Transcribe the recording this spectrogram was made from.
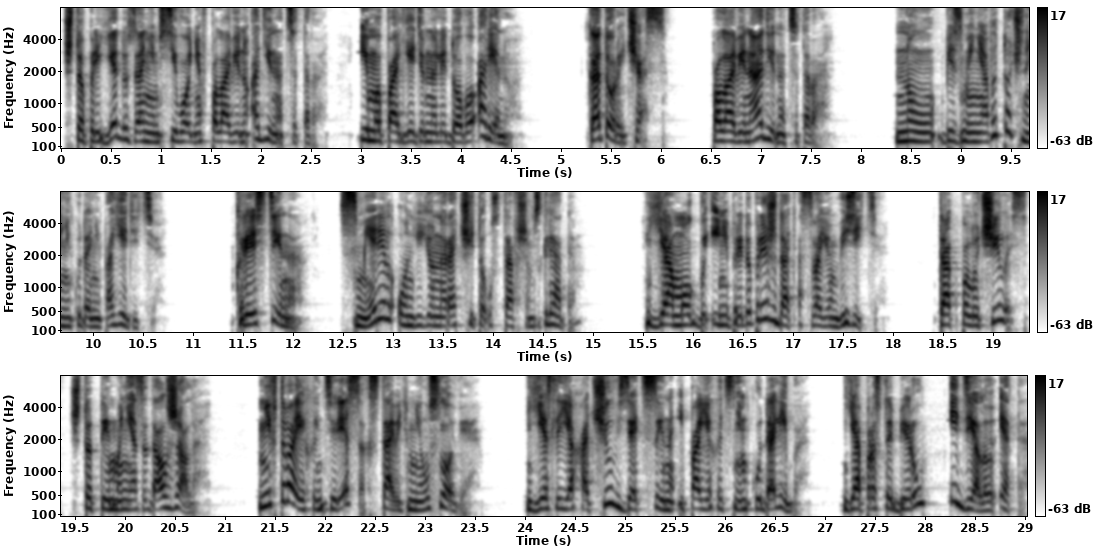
что приеду за ним сегодня в половину одиннадцатого, и мы поедем на ледовую арену. Который час? Половина одиннадцатого. Ну, без меня вы точно никуда не поедете. Кристина, смерил он ее нарочито уставшим взглядом. Я мог бы и не предупреждать о своем визите. Так получилось, что ты мне задолжала. Не в твоих интересах ставить мне условия. Если я хочу взять сына и поехать с ним куда-либо, я просто беру и делаю это.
